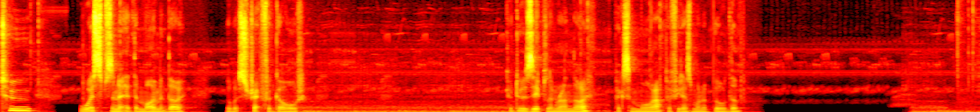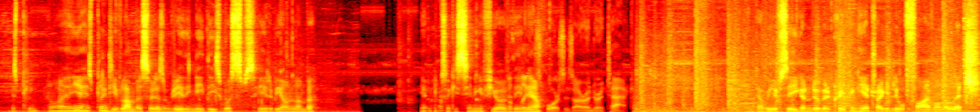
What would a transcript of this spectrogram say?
two wisps in it at the moment though. A little bit strapped for gold. Could do a Zeppelin run though. Pick some more up if he doesn't want to build them. Oh, yeah, has plenty of lumber, so he doesn't really need these wisps here to be on lumber. Yep, looks like he's sending a few over there now. forces are under attack. And WFZ gonna do a bit of creeping here, try to get level 5 on the Lich.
